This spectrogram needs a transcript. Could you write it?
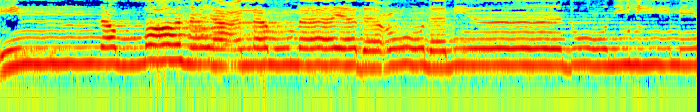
إن الله يعلم ما يدعون من دونه من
